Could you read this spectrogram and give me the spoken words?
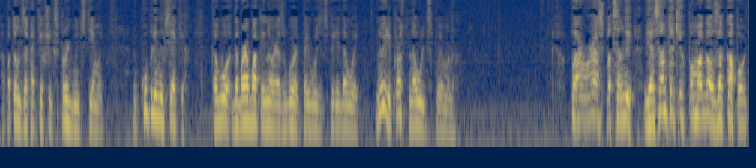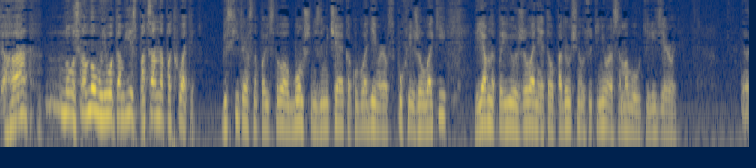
а потом захотевших спрыгнуть с темы. Купленных всяких, кого добробатый иной раз в город привозят с передовой. Ну или просто на улице пойманных. Пару раз, пацаны, я сам таких помогал закапывать, ага, но в основном у него там есть пацан на подхвате. Бесхитростно повествовал бомж, не замечая, как у Владимира вспухли желваки, и явно появилось желание этого подручного сутенера самого утилизировать. Э,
